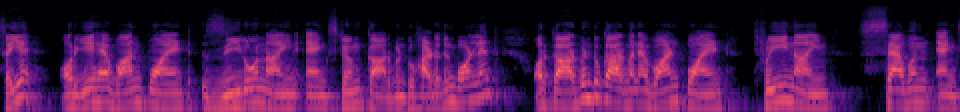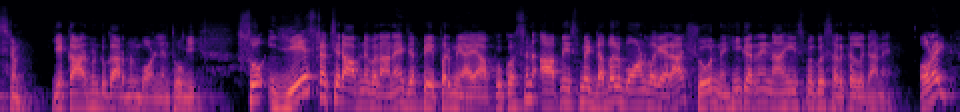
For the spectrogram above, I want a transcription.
सही है? और ये है 1.09 angstrom carbon to hydrogen bond length और कार्बन टू कार्बन है 1.397 एंगस्ट्रम ये carbon to carbon bond length होगी। सो so, ये स्ट्रक्चर आपने बनाना है जब पेपर में आया आपको क्वेश्चन आपने इसमें डबल बॉन्ड वगैरह शो नहीं करने ना ही इसमें कोई सर्कल लगाना है। Alright right?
